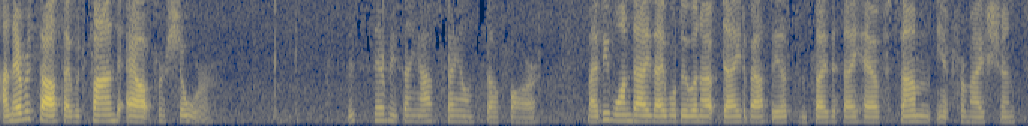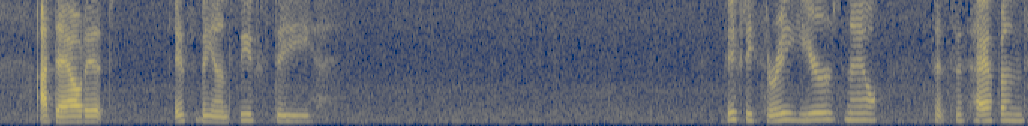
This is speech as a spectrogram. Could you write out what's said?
I never thought they would find out for sure. This is everything I've found so far. Maybe one day they will do an update about this and say that they have some information. I doubt it. It's been 50. Fifty-three years now since this happened.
